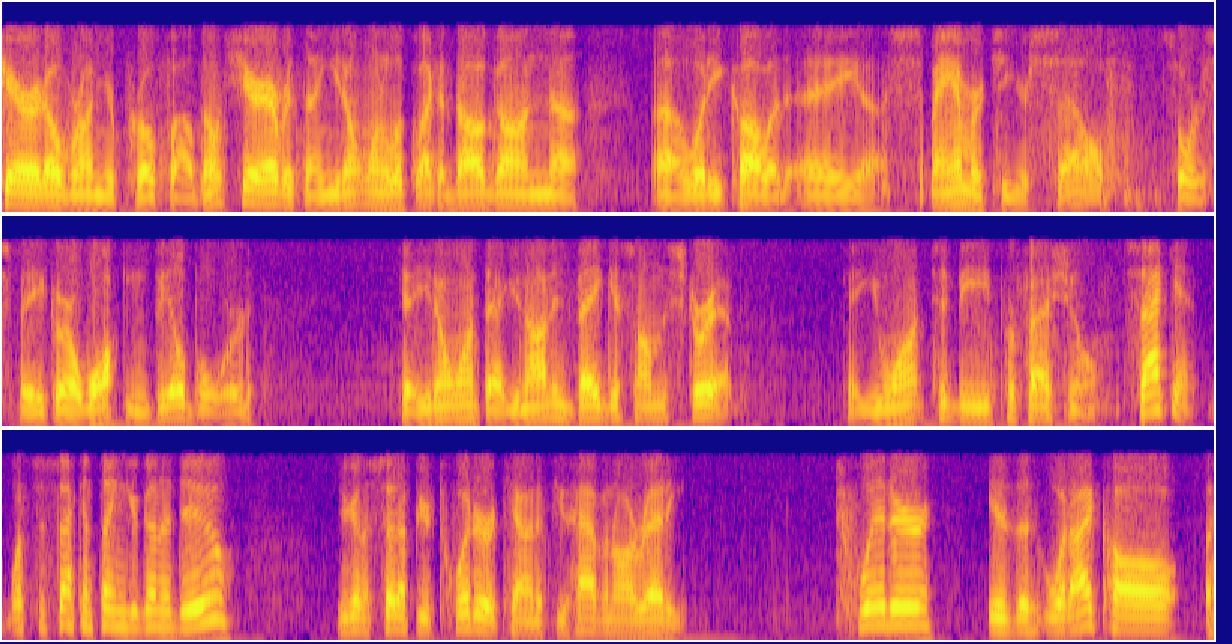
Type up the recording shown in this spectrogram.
share it over on your profile. Don't share everything. You don't want to look like a doggone uh, uh, what do you call it? A uh, spammer to yourself, so to speak, or a walking billboard. Okay, you don't want that. You're not in Vegas on the strip. Okay, you want to be professional. Second, what's the second thing you're going to do? You're going to set up your Twitter account if you haven't already. Twitter is a, what I call a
